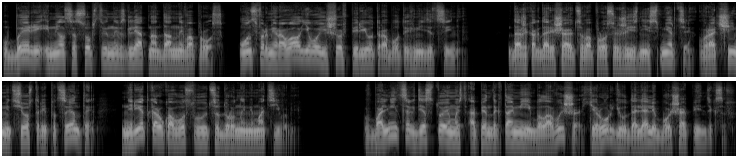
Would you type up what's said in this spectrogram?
У Берри имелся собственный взгляд на данный вопрос. Он сформировал его еще в период работы в медицине. Даже когда решаются вопросы жизни и смерти, врачи, медсестры и пациенты нередко руководствуются дурными мотивами. В больницах, где стоимость аппендэктомии была выше, хирурги удаляли больше аппендиксов.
